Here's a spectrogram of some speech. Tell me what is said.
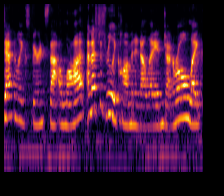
definitely experienced that a lot. And that's just really common in LA in general. Like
